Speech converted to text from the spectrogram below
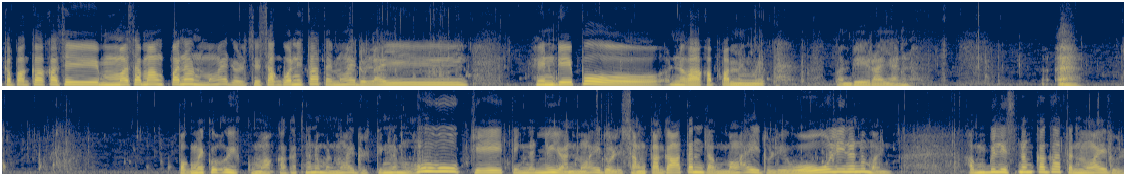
Kapag ka kasi masamang panahon mga idol, si Sagwan ni Tatay mga idol ay hindi po nakakapamingwit. Pambira yan. Pag may, uy, kumakagat na naman mga idol, tingnan mo. Okay, tingnan nyo yan mga idol. Isang kagatan lang mga idol, eh, huli na naman. Ang bilis ng kagatan mga idol.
